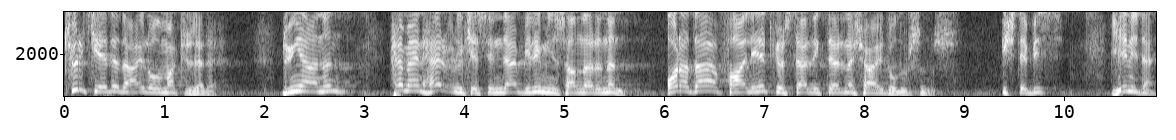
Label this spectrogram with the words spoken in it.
Türkiye'de dahil olmak üzere dünyanın hemen her ülkesinden bilim insanlarının orada faaliyet gösterdiklerine şahit olursunuz. İşte biz yeniden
